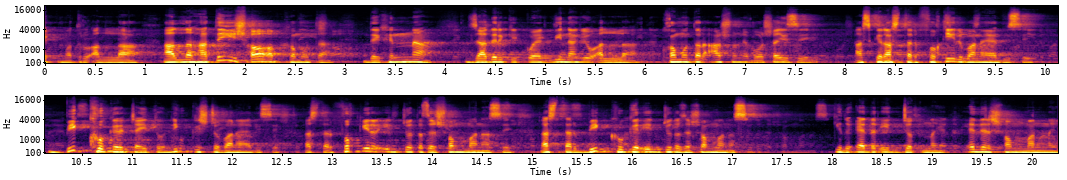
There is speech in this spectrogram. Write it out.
একমাত্র আল্লাহ। আল্লাহর হাতেই সব ক্ষমতা। দেখেন না, যাদেরকে কয়েকদিন আগেও আল্লাহ ক্ষমতার আসনে বসাইছে, আজকে রাস্তার ফকির বানায়া দিছে, ভিক্ষুকের চাইতো নিকৃষ্ট বানায়া দিছে। রাস্তার ফকিরের ইজ্জত আছে, সম্মান আছে। রাস্তার ভিক্ষুকের ইজ্জত আছে, সম্মান আছে। কিন্তু এদের ইজ্জত নাই, এদের সম্মান নাই।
